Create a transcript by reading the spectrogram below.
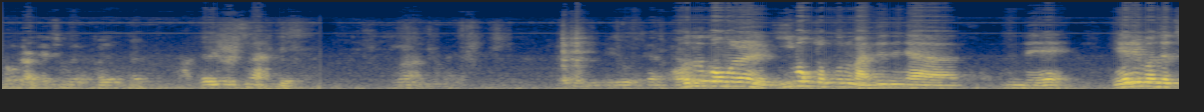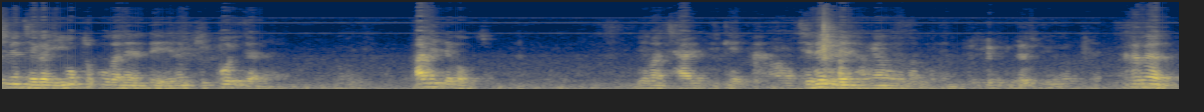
조금 얇게 치면 거의 없어요. 열리고 있으면 안 돼. 이건 안 나와요. 어느 공을 이목적구로 만드느냐인데 얘를 먼저 치면 제가 이목적구가 되는데 얘는 빅볼이잖아요. 빠질 데가 없죠. 얘만 잘 이렇게 제대로 된 방향으로만. 그러면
